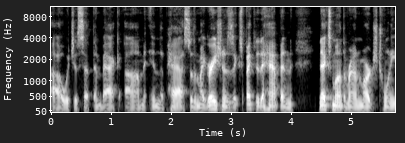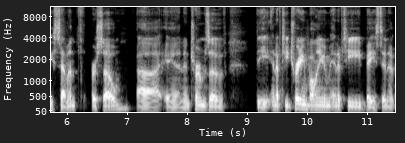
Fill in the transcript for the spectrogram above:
uh, which has set them back um, in the past. So, the migration is expected to happen next month around March 27th or so. Uh, and in terms of the NFT trading volume, NFT based in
